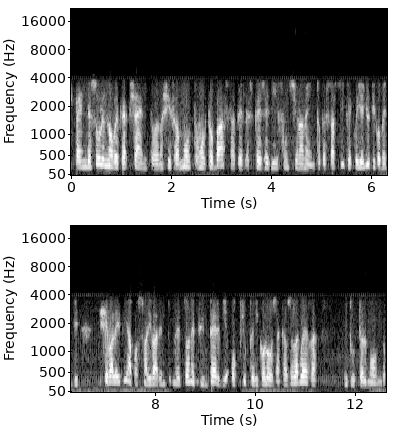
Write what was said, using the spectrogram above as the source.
spende solo il 9%, è una cifra molto molto bassa per le spese di funzionamento, per far sì che quegli aiuti, come diceva lei prima, possano arrivare nelle zone più impervie o più pericolose a causa della guerra di tutto il mondo.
